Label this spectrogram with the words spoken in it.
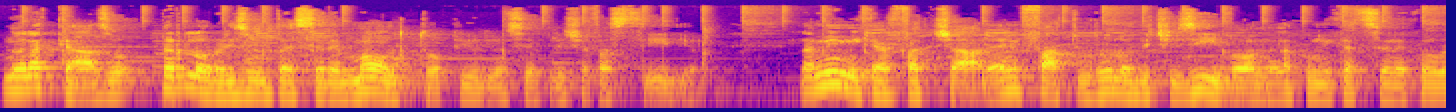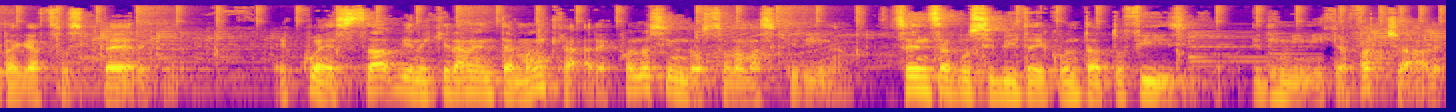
Non a caso, per loro risulta essere molto più di un semplice fastidio. La mimica facciale ha infatti un ruolo decisivo nella comunicazione con un ragazzo Asperger e questa viene chiaramente a mancare quando si indossa una mascherina. Senza possibilità di contatto fisico e di mimica facciale,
